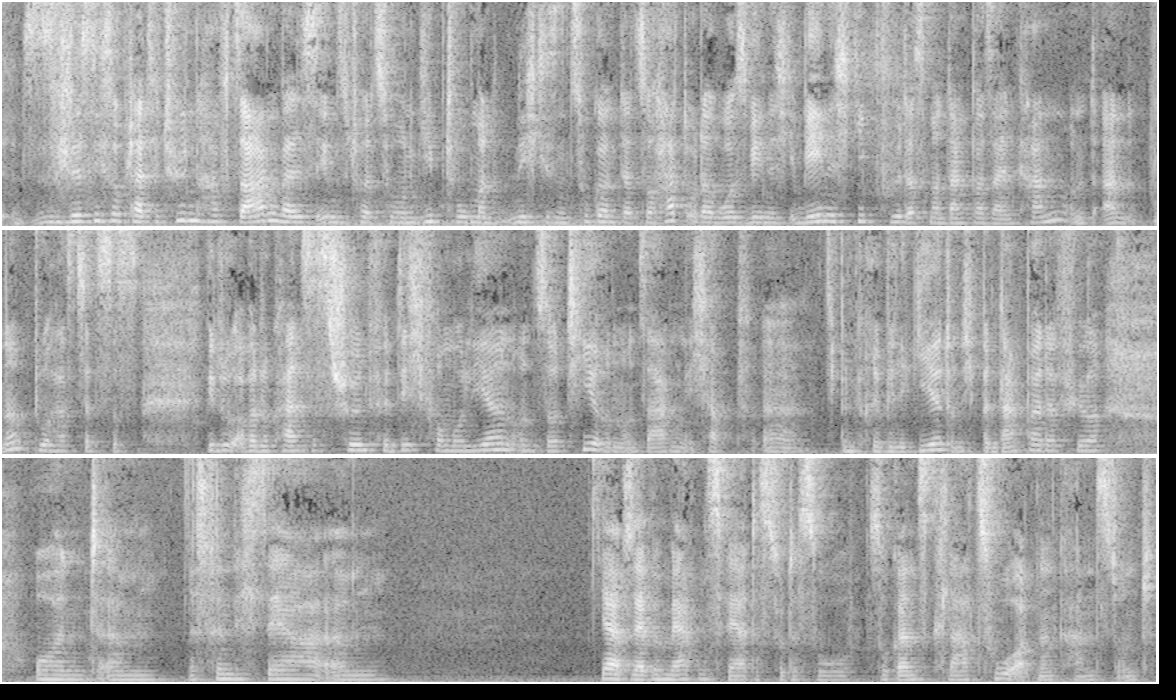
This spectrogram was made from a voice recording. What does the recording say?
ich will es nicht so platitüdenhaft sagen, weil es eben Situationen gibt, wo man nicht diesen Zugang dazu hat oder wo es wenig, wenig gibt, für das man dankbar sein kann. Und an, ne, du hast jetzt das, wie du, aber du kannst es schön für dich formulieren und sortieren und sagen, ich habe, äh, ich bin privilegiert und ich bin dankbar dafür. Und ähm, das finde ich sehr, ähm, ja, sehr bemerkenswert, dass du das so, so ganz klar zuordnen kannst und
